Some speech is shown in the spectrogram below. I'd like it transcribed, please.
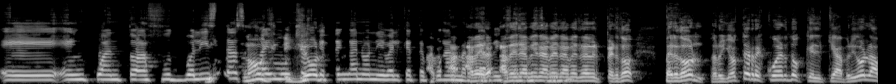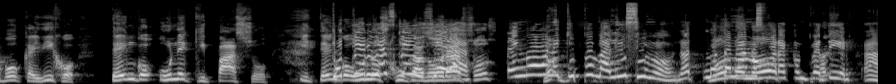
eh, en cuanto a futbolistas, no, hay muchos que tengan un nivel que te puedan a, marcar. A ver, a ver, a ver, a ver, a ver, perdón, perdón, pero yo te recuerdo que el que abrió la boca y dijo, tengo un equipazo y tengo unos jugadorazos. Tengo un equipo malísimo, no, no, tenemos para competir. Ah,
